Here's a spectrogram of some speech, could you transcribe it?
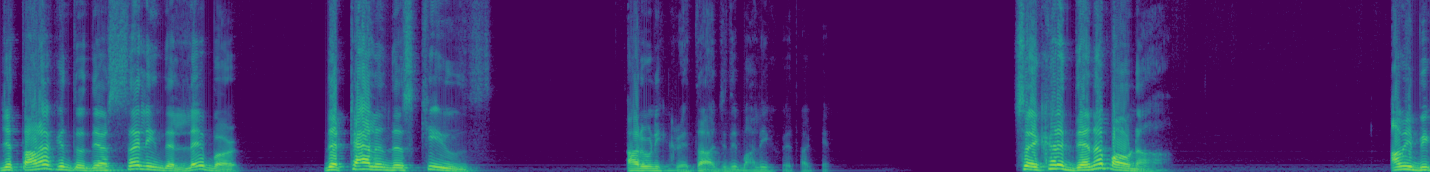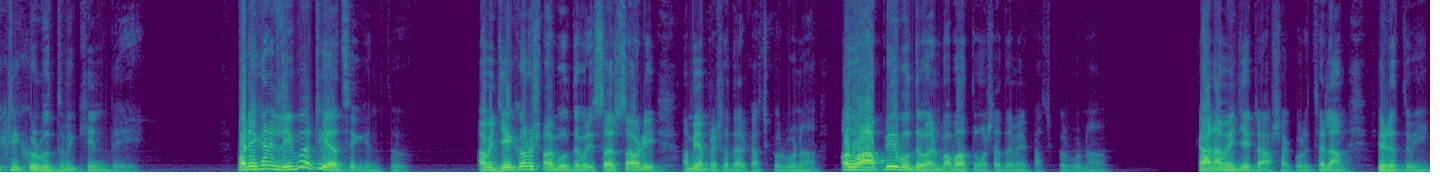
যে তারা কিন্তু they are selling the labour the talent the skills আর উনি ক্রেতা যদি মালিক হয়ে থাকেন। এখানে দেনা পাও না আমি বিক্রি করব, তুমি কিনবে। বাট এখানে লিবার্টি আছে কিন্তু। আমি যে কোনো সময় বলতে পারি স্যার সরি আমি আপনার সাথে আর কাজ করব না। অথবা আপনিও বলতে পারেন, বাবা, তোমার সাথে আমি কাজ করব না। কারণ আমি যেটা আশা করেছিলাম, সেটা তুমি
